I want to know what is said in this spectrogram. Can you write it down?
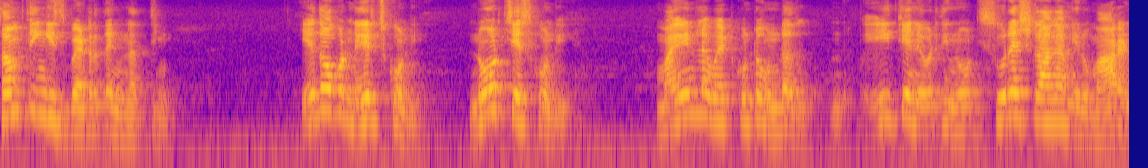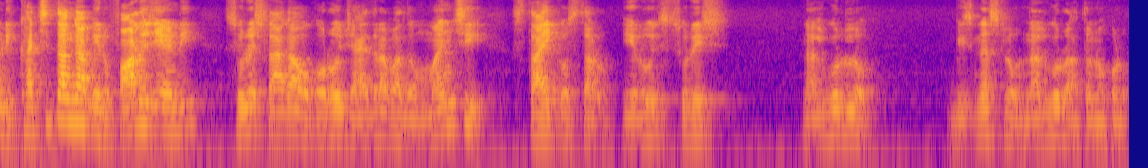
Something is better then nothing ఏదో ఒకటి నేర్చుకోండి నోట్ చేసుకోండి. మైండ్లో పెట్టుకుంటూ ఉండదు. Each and everything note Suresh లాగా మీరు మారండి. ఖచ్చితంగా మీరు ఫాలో చేయండి. సురేష్ లాగా ఒకరోజు హైదరాబాద్ మంచి స్థాయికి వస్తారు ఈరోజు సురేష్ నలుగురిలో బిజినెస్లో నలుగురు అతను ఒకడు.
